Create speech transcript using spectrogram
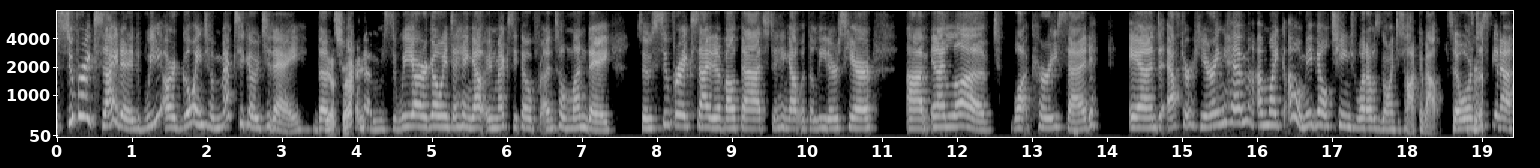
super excited. We are going to Mexico today. The That's right. We are going to hang out in Mexico for, until Monday. So, super excited about that to hang out with the leaders here. Um, and I loved what Curry said. And after hearing him, I'm like, oh, maybe I'll change what I was going to talk about. So, we're just going to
